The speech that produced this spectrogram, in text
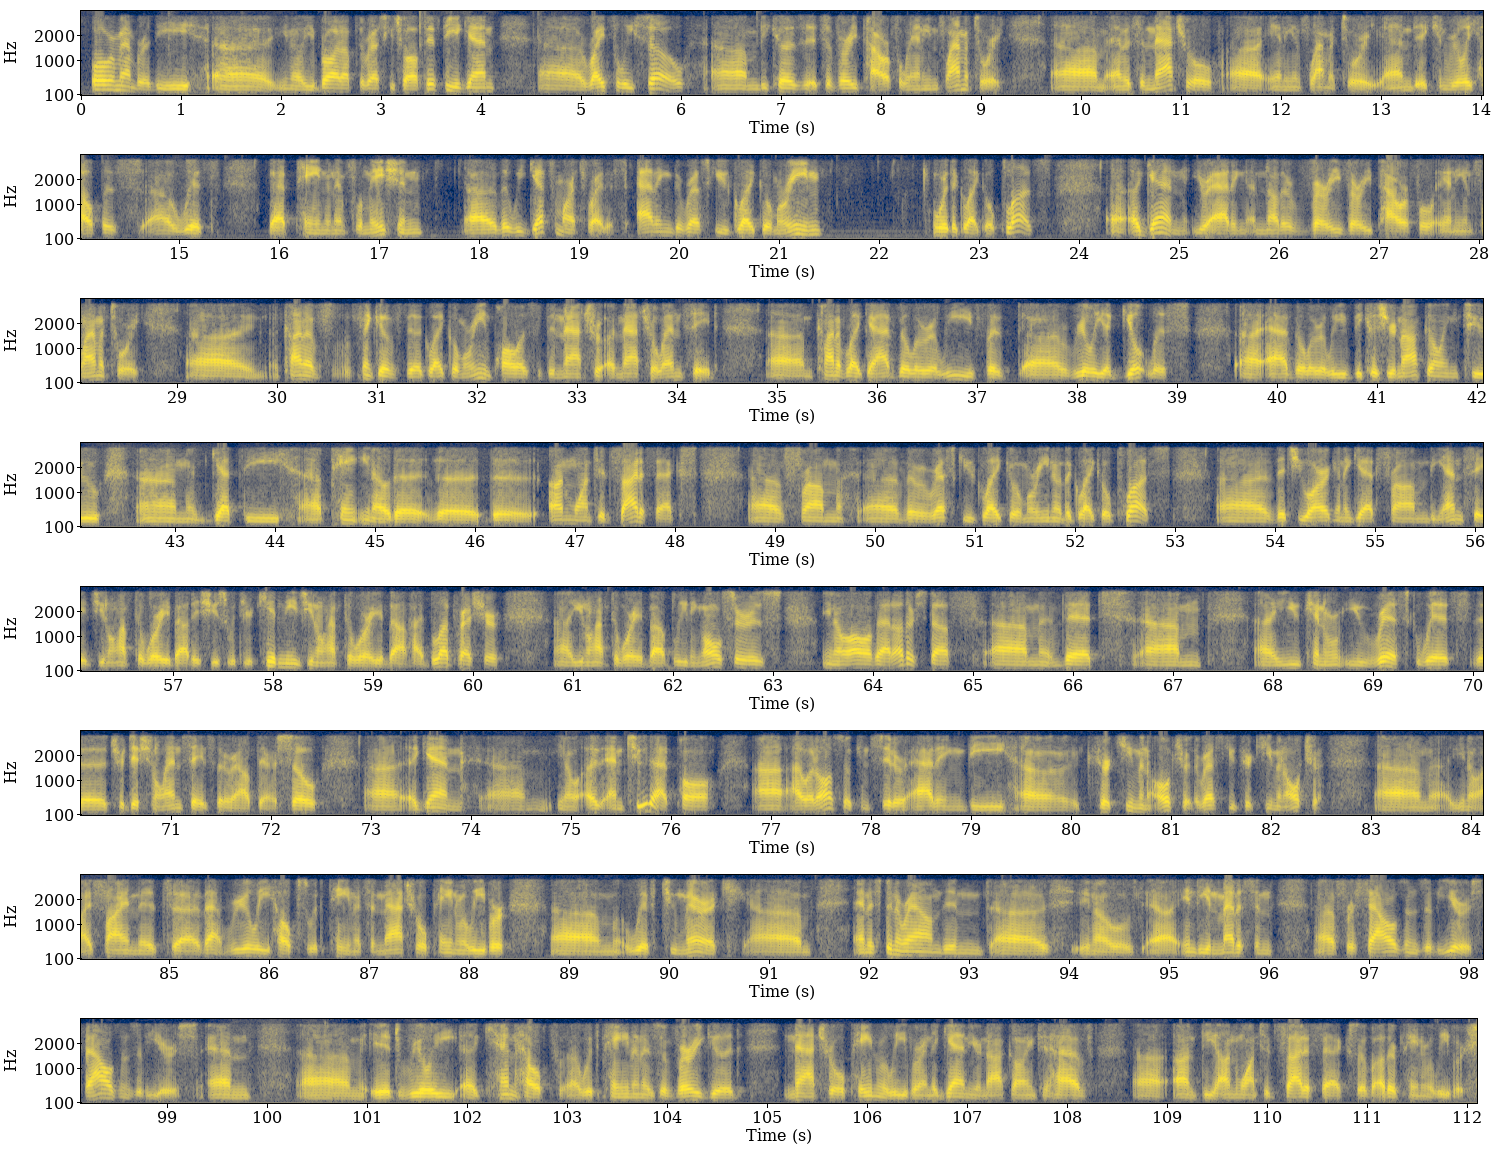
Well, remember the uh, you know you brought up the Rescue 1250 again, uh, rightfully so, um, because it's a very powerful anti-inflammatory. Um, and it's a natural uh, anti-inflammatory, and it can really help us uh, with that pain and inflammation uh, that we get from arthritis. Adding the rescue glycomarine or the glyco plus, uh, again, you're adding another very, very powerful anti-inflammatory. Uh, kind of think of the glycomarine, Paul, as the natural, a natural NSAID. Um, kind of like Advil or Aleve, but uh, really a guiltless uh, Advil or Aleve because you're not going to um, get the uh, pain, you know, the the the unwanted side effects uh, from uh, the Rescue Glycomarine or the Glyco Plus. Uh, that you are going to get from the NSAIDs. You don't have to worry about issues with your kidneys. You don't have to worry about high blood pressure. Uh, you don't have to worry about bleeding ulcers. You know all of that other stuff um, that um, uh, you can you risk with the traditional NSAIDs that are out there. So uh, again, um, you know, uh, and to that, Paul, uh, I would also consider adding the uh, curcumin ultra, the rescue curcumin ultra. Um, you know, I find that uh, that really helps with pain. It's a natural pain reliever um, with turmeric. Um, and it's been around in uh, you know uh, Indian medicine uh, for thousands of years, thousands of years, and um, it really uh, can help uh, with pain and is a very good natural pain reliever. And again, you're not going to have uh, the unwanted side effects of other pain relievers.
